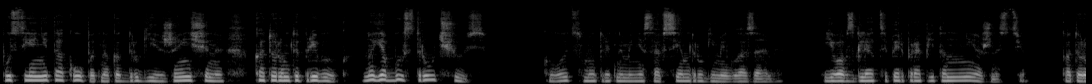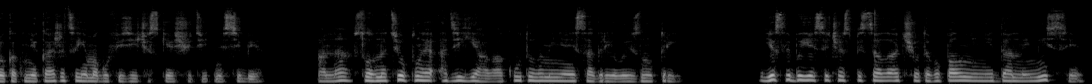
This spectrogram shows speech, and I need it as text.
Пусть я не так опытна, как другие женщины, к которым ты привык, но я быстро учусь. Клод смотрит на меня совсем другими глазами. Его взгляд теперь пропитан нежностью, которую, как мне кажется, я могу физически ощутить на себе. Она, словно теплое одеяло, окутала меня и согрела изнутри. Если бы я сейчас писала отчет о выполнении данной миссии,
